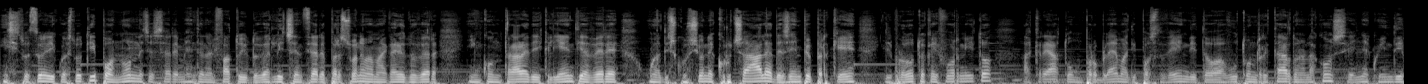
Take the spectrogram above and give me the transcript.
in situazioni di questo tipo, non necessariamente nel fatto di dover licenziare persone, ma magari dover incontrare dei clienti e avere una discussione cruciale, ad esempio perché il prodotto che hai fornito ha creato un problema di post vendita o ha avuto un ritardo nella consegna, quindi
